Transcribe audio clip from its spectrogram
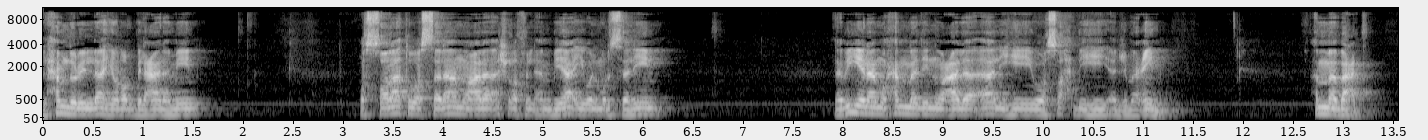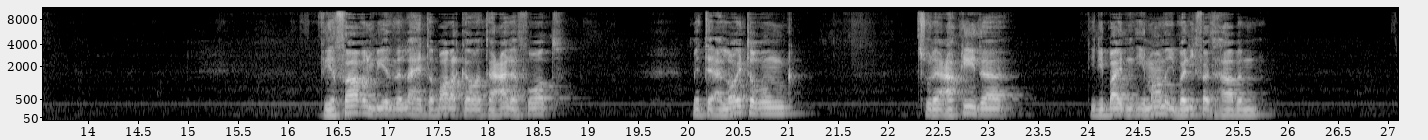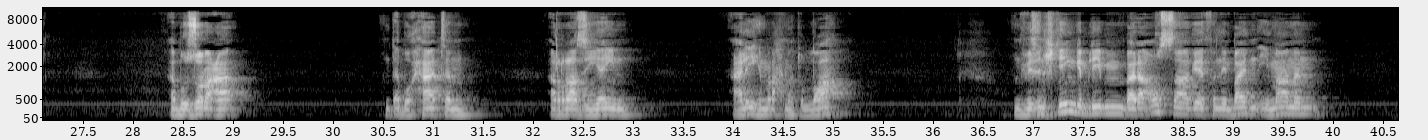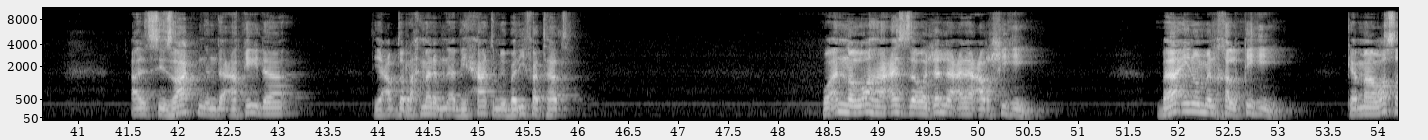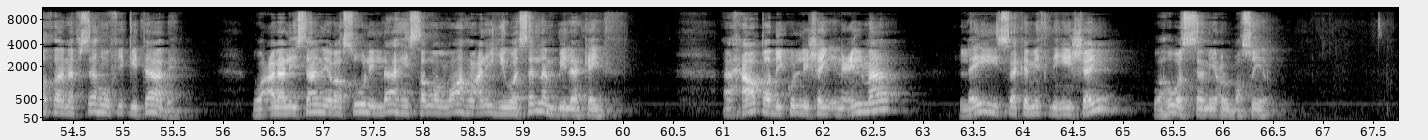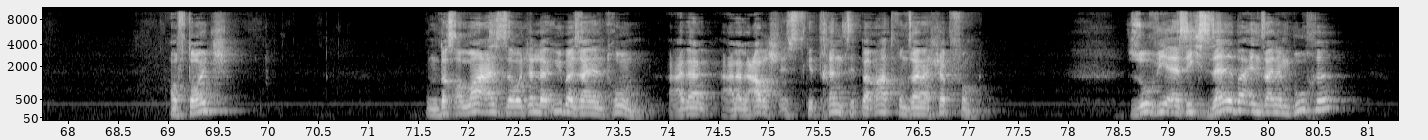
الحمد لله رب العالمين والصلاة والسلام على أشرف الأنبياء والمرسلين نبينا محمد وعلى آله وصحبه أجمعين. أما بعد في فاغن بإذن الله تبارك وتعالى فوت mit der Erläuterung zu der Aqida, die die beiden Imame überliefert haben, Abu Zur'a und Abu Hatim al-Raziyain, alaihim rahmatullah. Und wir sind stehen geblieben bei der Aussage von den beiden Imamen, als sie sagten in der Aqidah, die Abdurrahman ibn Abi Hatim überliefert hat, وأن الله عز وجل على عرشه بائن من خلقه كما وصف نفسه في كتابه وعلى لسان رسول الله صلى الله عليه وسلم بلا كيف أحاط بكل شيء علما ليس كمثله شيء وهو السميع البصير Auf Deutsch und dass Allah Azza wa Jalla über seinen Thron ala al-Arsh ist, getrennt, separat von seiner Schöpfung. So wie er sich selber in seinem Buche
